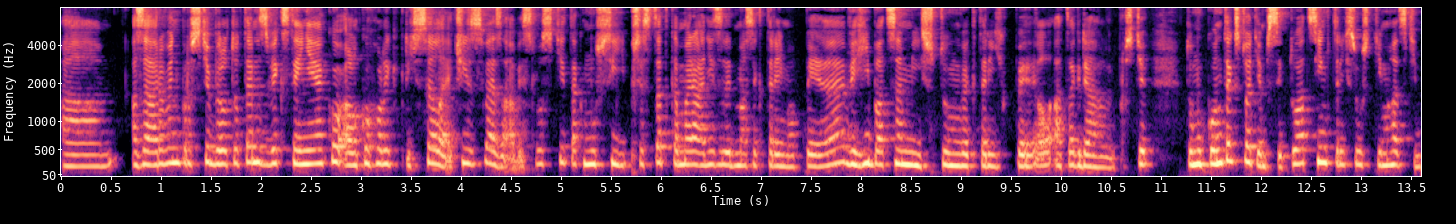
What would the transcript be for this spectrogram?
a, a zároveň prostě byl to ten zvyk, stejně jako alkoholik, když se léčí ze své závislosti, tak musí přestat kamarádit s lidma, se kterými pije, vyhýbat se místům, ve kterých pil a tak dále. Prostě tomu kontextu a těm situacím, které jsou s tímhle s tím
